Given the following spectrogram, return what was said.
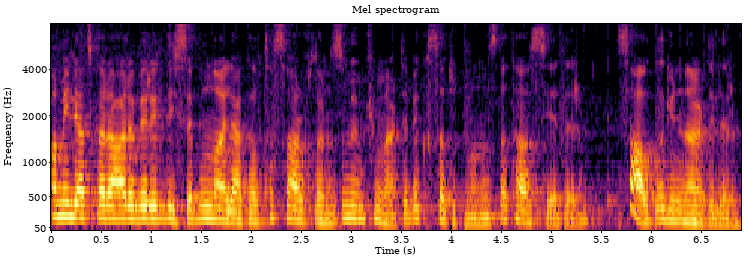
ameliyat kararı verildiyse bununla alakalı tasarruflarınızı mümkün mertebe kısa tutmanızı da tavsiye ederim. Sağlıklı günler dilerim.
